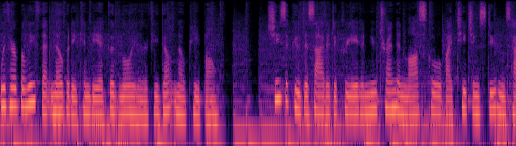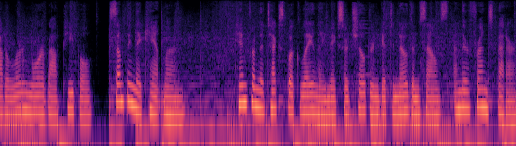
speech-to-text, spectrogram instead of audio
With her belief that nobody can be a good lawyer if you don't know people. Shizuku decided to create a new trend in law school by teaching students how to learn more about people, something they can't learn. Kin from the textbook Lele makes her children get to know themselves and their friends better.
